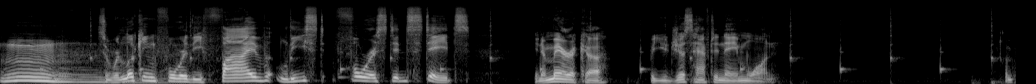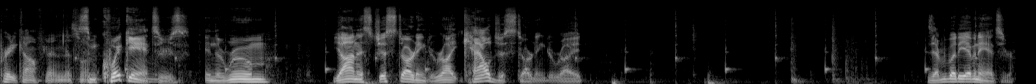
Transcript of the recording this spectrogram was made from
Mm. So we're looking for the five least forested states in America, but you just have to name one. I'm pretty confident in this one. Some quick answers in the room. Janis just starting to write. Cal just starting to write. Does everybody have an answer?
